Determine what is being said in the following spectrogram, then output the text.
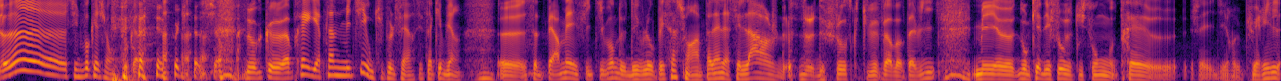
Euh, euh, c'est une vocation en tout cas. Une vocation. Donc après, il y a plein de métiers où tu peux le faire, c'est ça qui est bien. Ça te permet effectivement de développer ça sur un panel assez large de, de- de choses que tu veux faire dans ta vie. Mais donc il y a des choses qui sont très, j'allais dire, puériles.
